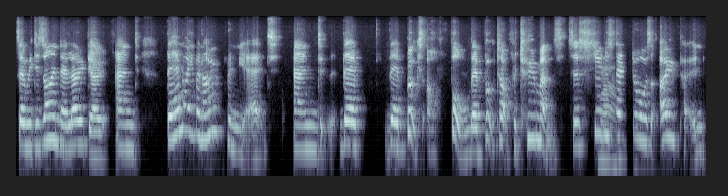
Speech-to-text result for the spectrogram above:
So we designed their logo, and they're not even open yet, and their their books are full. They're booked up for two months. So as soon wow. as their doors open,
